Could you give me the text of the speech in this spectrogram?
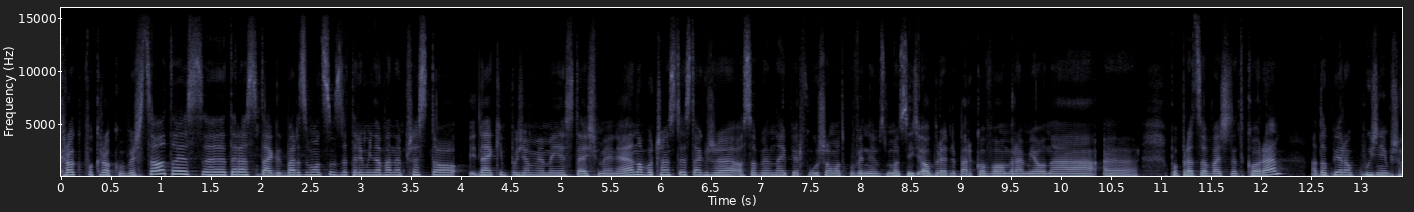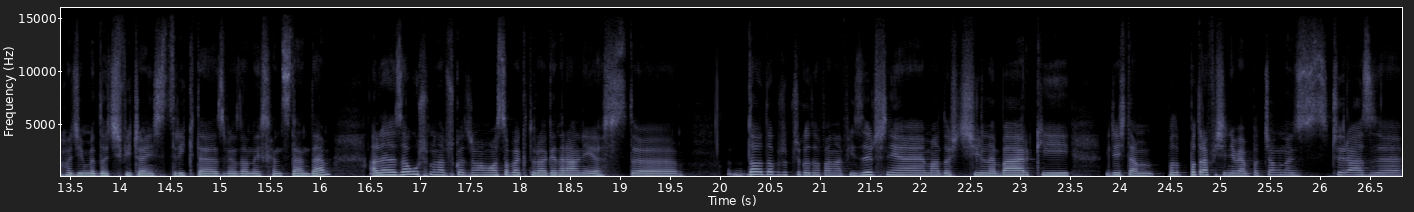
Krok po kroku. Wiesz co, to jest e, teraz tak bardzo mocno zdeterminowane przez to, na jakim poziomie my jesteśmy, nie? No bo często jest tak, że osoby najpierw muszą odpowiednio wzmocnić obręcz barkową, ramiona, e, popracować nad korem, a dopiero później przechodzimy do ćwiczeń stricte związanych z handstandem. Ale załóżmy na przykład, że mamy osobę, która generalnie jest... E, do, dobrze przygotowana fizycznie, ma dość silne barki, gdzieś tam potrafi się, nie wiem, podciągnąć trzy razy,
